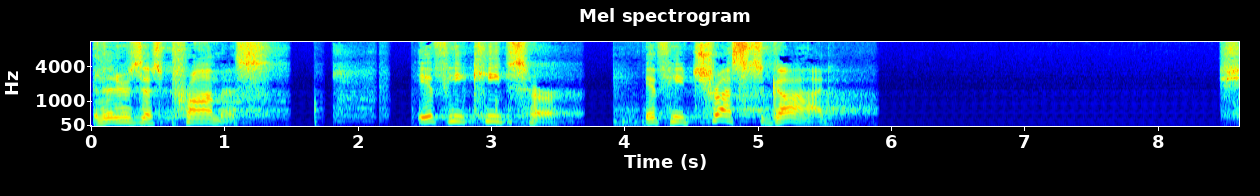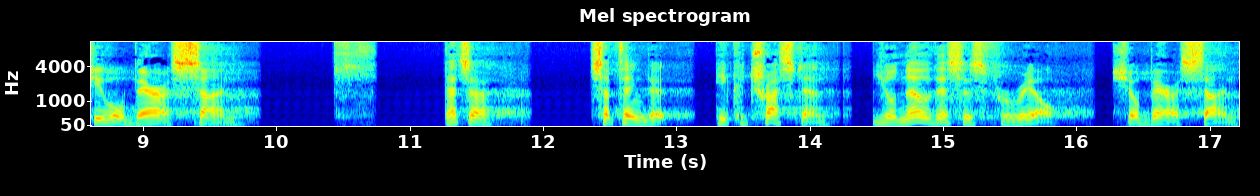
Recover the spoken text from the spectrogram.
And then there's this promise if he keeps her, if he trusts God, she will bear a son. That's a, something that he could trust in. You'll know this is for real. She'll bear a son.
